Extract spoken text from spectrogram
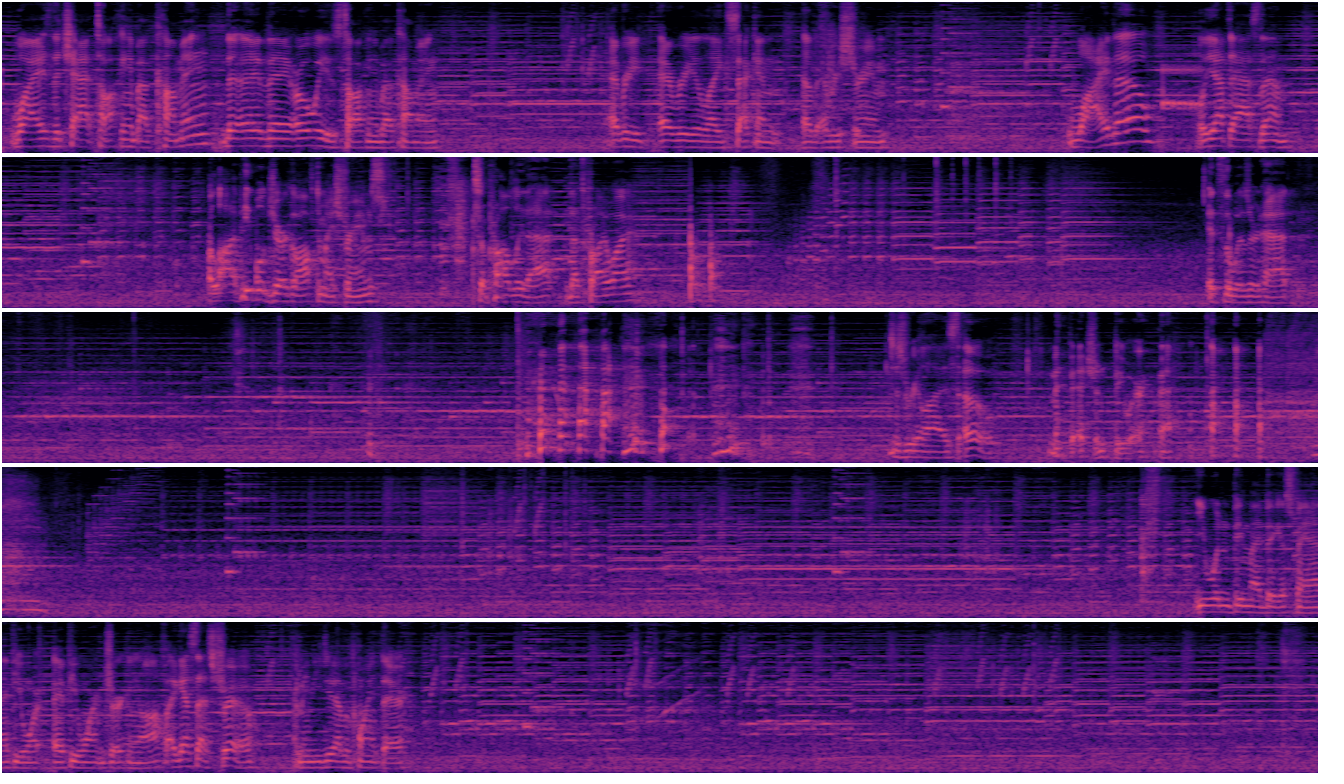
Why is the chat talking about coming? They, they're always talking about coming. Every every like second of every stream. Why though? Well, you have to ask them. A lot of people jerk off to my streams, so probably that. That's probably why. It's the wizard hat. Just realized, oh, maybe I shouldn't be wearing that. you wouldn't be my biggest fan if you weren't if you weren't jerking off. I guess that's true. I mean, you do have a point there.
